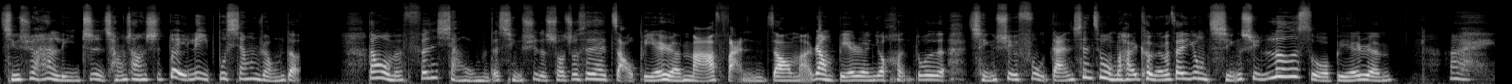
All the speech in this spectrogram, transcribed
情绪和理智常常是对立不相容的。当我们分享我们的情绪的时候，就是在找别人麻烦，你知道吗？让别人有很多的情绪负担，甚至我们还可能在用情绪勒索别人。唉。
